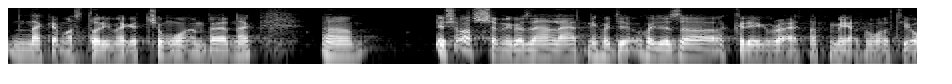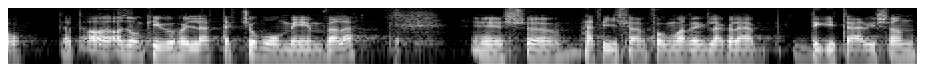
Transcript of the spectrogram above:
nekem a sztori, meg egy csomó embernek, és azt sem igazán látni, hogy, hogy ez a Craig Wrightnak miért volt jó. Tehát azon kívül, hogy lett egy csomó mém vele, és hát így fenn fog maradni legalább digitálisan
